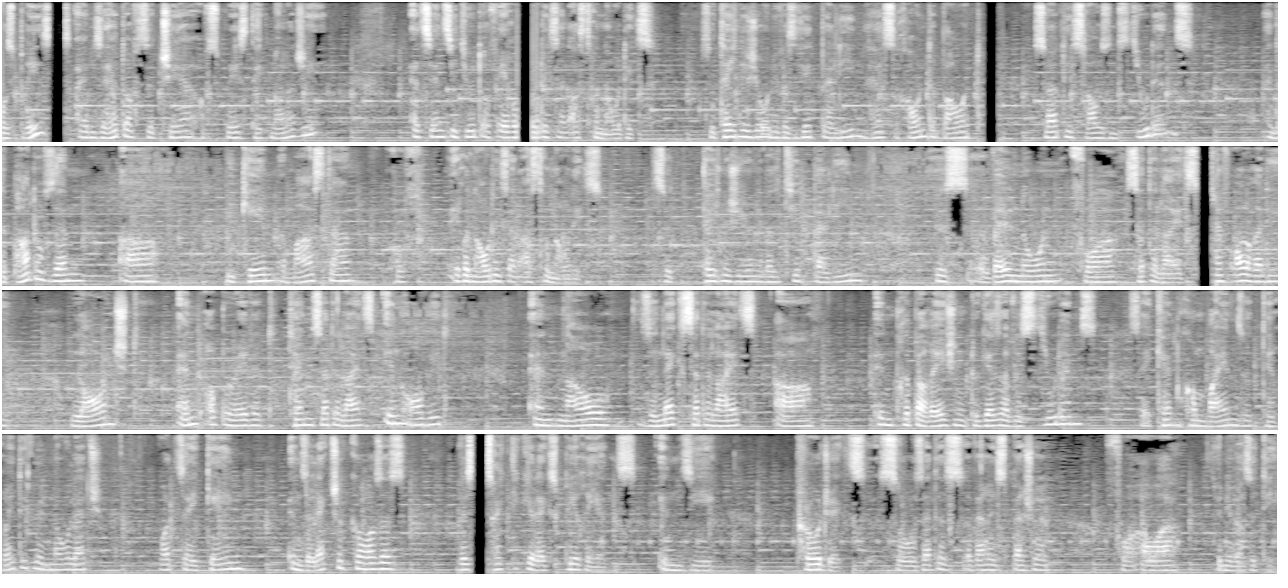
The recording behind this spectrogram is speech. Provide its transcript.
Klaus Brieß. I am the head of the chair of space technology at the Institute of Aeronautics and Astronautics. The Technische Universität Berlin has around about 30,000 students and a part of them are became a master of aeronautics and astronautics. The Technische Universität Berlin is uh, well known for satellites. We have already launched and operated 10 satellites in orbit and now the next satellites are in preparation together with students. They can combine the theoretical knowledge, what they gain in the lecture courses, with practical experience in the projects. So that is very special for our university.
